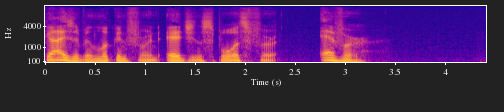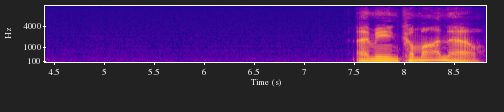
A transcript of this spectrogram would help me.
Guys have been looking for an edge in sports forever. I mean, come on now.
